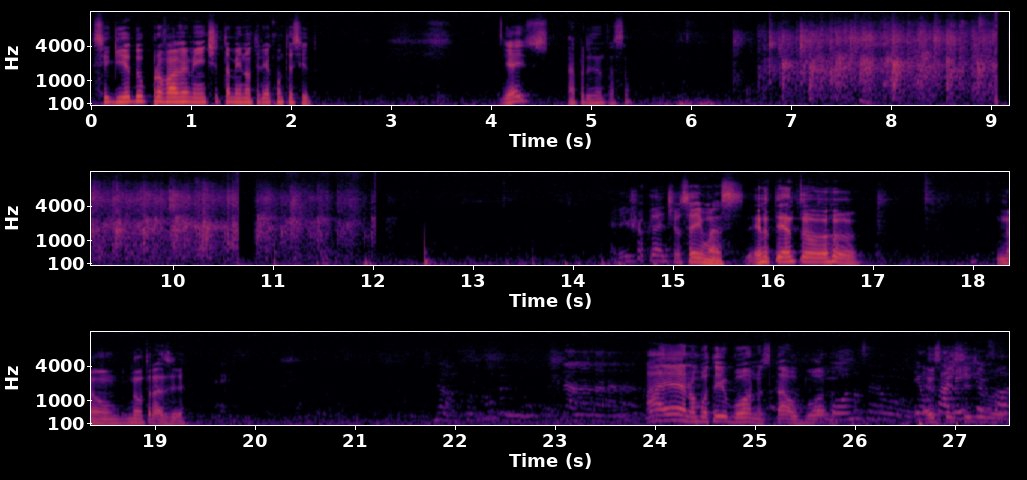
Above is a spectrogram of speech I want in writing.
seguido, provavelmente também não teria acontecido. E é isso, a apresentação. É meio chocante, eu sei, mas eu tento não, não trazer. Ah, é, não botei o bônus, tá, o bônus. O bônus é o... Eu, eu esqueci de... eu só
